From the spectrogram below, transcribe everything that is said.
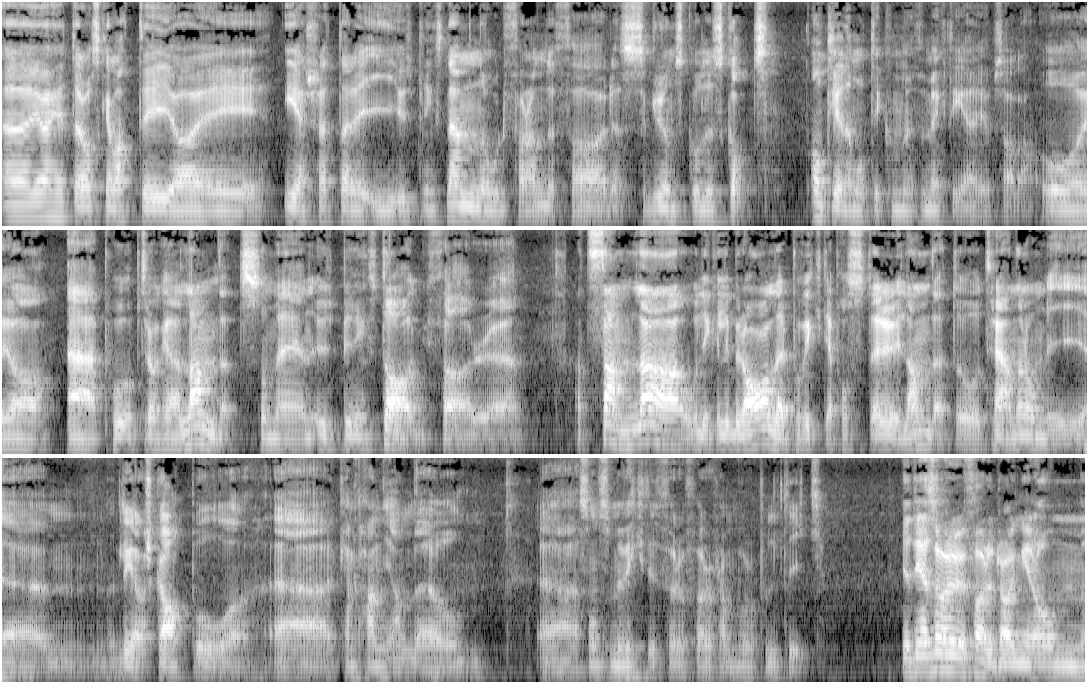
Eh, jag heter Oskar Matti. Jag är ersättare i utbildningsnämnden och ordförande för dess grundskoleutskott och ledamot i kommunfullmäktige i Uppsala. Och jag är på Uppdrag hela landet som är en utbildningsdag för eh, att samla olika liberaler på viktiga poster i landet och träna dem i eh, ledarskap och kampanjande och sånt som är viktigt för att föra fram vår politik. Ja, dels har vi föredragningar om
